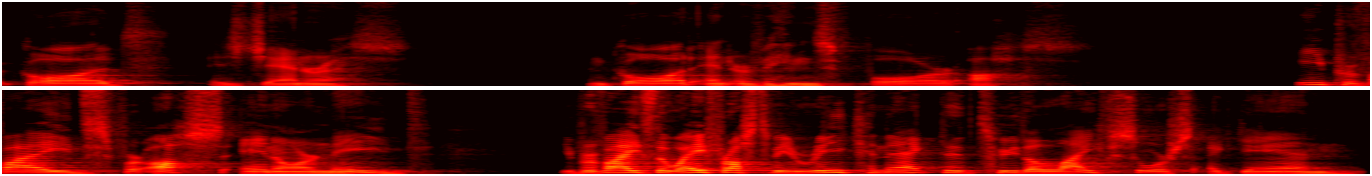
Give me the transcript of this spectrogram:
But God is generous, and God intervenes for us. He provides for us in our need. He provides the way for us to be reconnected to the life source again.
